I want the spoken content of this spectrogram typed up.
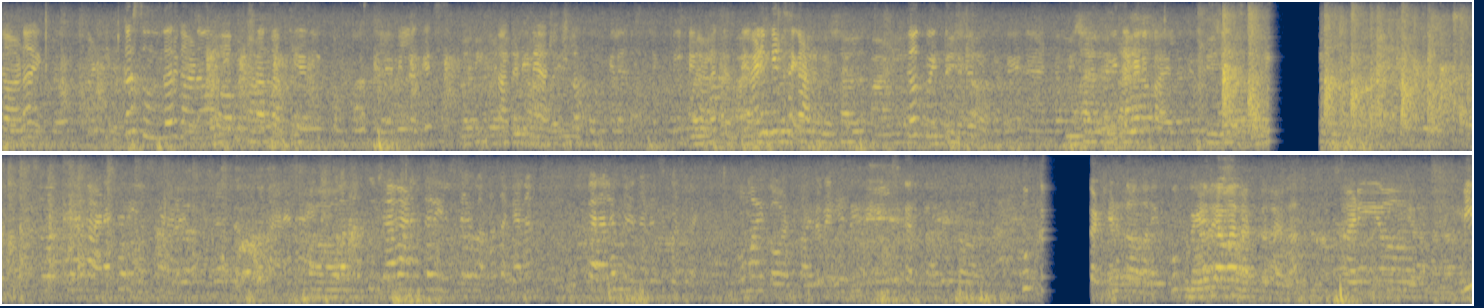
गाणं ऐकलं आणि इतकं सुंदर गाणं प्रशांत बाकी यांनी कंपोज केलं मी लगेच तातडीने आशिषला फोन केला. मी हे गाणं करते आणि मीच हे गाणं इतकं क्विक डिसिजन होतं ते. अँड मी सगळ्यांना पाहिलं ते तुझ्या गाण्याचं रील्स ते आता सगळ्यांना करायला मिळणार ओ my god by the way हे जे रील्स करतात अं, खूप कठीण काम आहे खूप वेळ द्यावा लागतो त्याला. आणि मी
